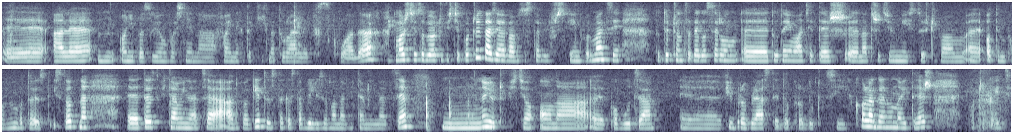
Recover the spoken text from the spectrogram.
e, ale mm, oni bazują właśnie na fajnych takich naturalnych składach. Możecie sobie oczywiście poczytać, ale Wam zostawię wszystkie informacje dotyczące tego serum. E, Tutaj macie też e, na trzecim miejscu, jeszcze Wam o tym powiem, bo to jest istotne. To jest witamina C A2G, to jest taka stabilizowana witamina C. Mm, No i oczywiście ona pobudza fibroblasty do produkcji kolagenu, no i też, poczekajcie,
